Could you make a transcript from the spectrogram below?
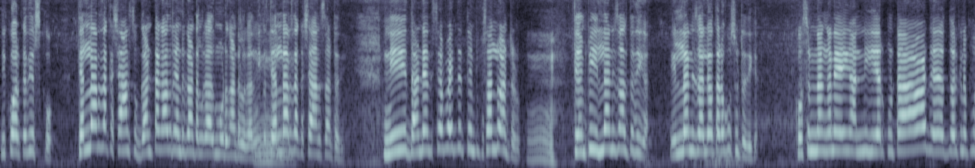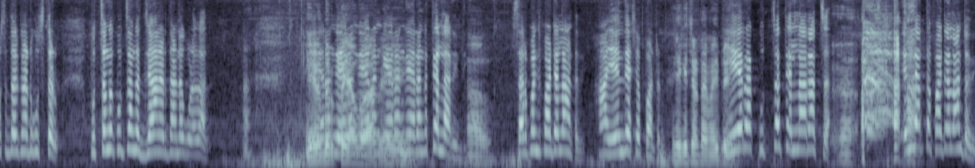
నీ కోరిక తీర్చుకో. తెల్లారిదాకా ఛాన్స్ గంట కాదు రెండు గంటలు కాదు మూడు గంటలు కాదు. నీకు తెల్లారిదాకా ఛాన్స్ అంటది. నీ దండ ఎంతసేపు అయితే తెంపి చల్లు అంటాడు. తెంపి ఇల్లాన్ని చల్లుతుంది ఇక. ఇల్లాన్ని చల్లి అవుతాడు కూర్చుంటుంది ఇక. కూర్చున్నాగానే ఇక అన్ని ఏరుకుంటా దొరికిన పూస దొరికినట్టు కూర్చుతాడు. కూర్చంగా కూర్చంగా జానెడు దండ కూడా కాదు. ఏరంగ, తెల్లారింది. సర్పంచ్ పాటేలా అంటది? "ఆ, ఏందే చెప్పు అంటాడు. నీకు ఇచ్చిన టైం అయిపోయింది. ఏర కుచ్చ తెల్లారచ్చ ఎల్లెత్త పటేలా అంటది?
